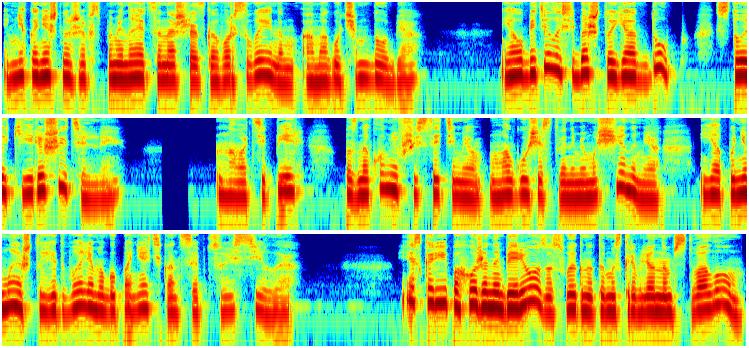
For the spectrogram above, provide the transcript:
И мне, конечно же, вспоминается наш разговор с Вейном о могучем дубе. Я убедила себя, что я дуб, стойкий и решительный. Но теперь, познакомившись с этими могущественными мужчинами, я понимаю, что едва ли могу понять концепцию силы. Я скорее похожа на березу с выгнутым искривленным стволом,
